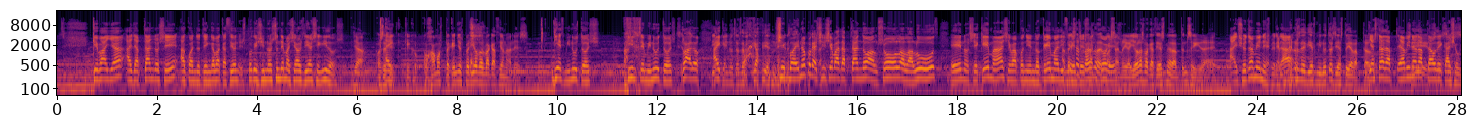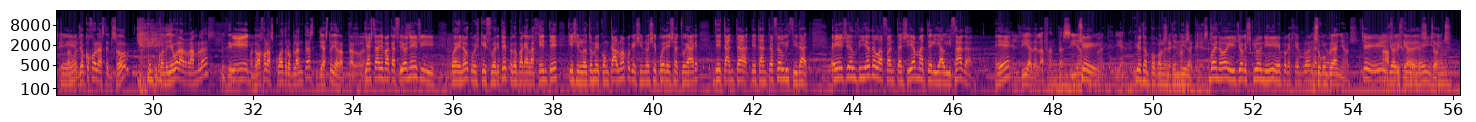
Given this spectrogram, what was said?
Que vaya adaptándose a cuando tenga vacaciones, porque si no son demasiados días seguidos. Ya. O sea, Ay. que, que co- cojamos pequeños periodos vacacionales. 10 minutos, 15 minutos, claro. 10 hay que, minutos de vacaciones. Sí, bueno, pero así se va adaptando al sol, a la luz, eh, no se quema, se va poniendo crema, A mí esas diferentes cosas no me factores. pasan. Oiga, yo las vacaciones me adapto enseguida, ¿eh? Ah, eso también es En verdad. menos de 10 minutos ya estoy adaptado. Ya está adaptado, ya viene Sí, adaptado sí, de casa sí, usted, vamos. ¿eh? Yo cojo el ascensor y cuando llego a las ramblas, es decir, Bien. cuando bajo las cuatro plantas, ya estoy adaptado. ¿eh? Ya está de vacaciones y bueno, pues qué suerte, pero para la gente que se lo tome con calma porque si no se puede saturar de tanta, de tanta felicidad. Es el día de la fantasía materializada. ¿Eh? El día de la fantasía Sí. material. Yo tampoco No lo he entendido. No sé es. Bueno, y George Clooney, eh, por ejemplo. ¿Es su nació- cumpleaños? Sí, Ah, George felicidades, Clooney. George.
